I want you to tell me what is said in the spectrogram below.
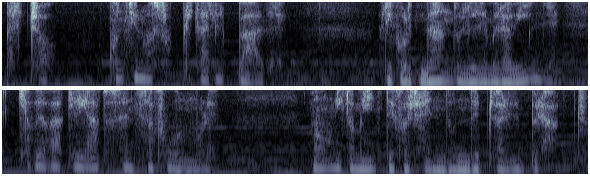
Perciò continuò a supplicare il padre, ricordandogli le meraviglie aveva creato senza formule, ma unicamente facendo ondeggiare il braccio.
